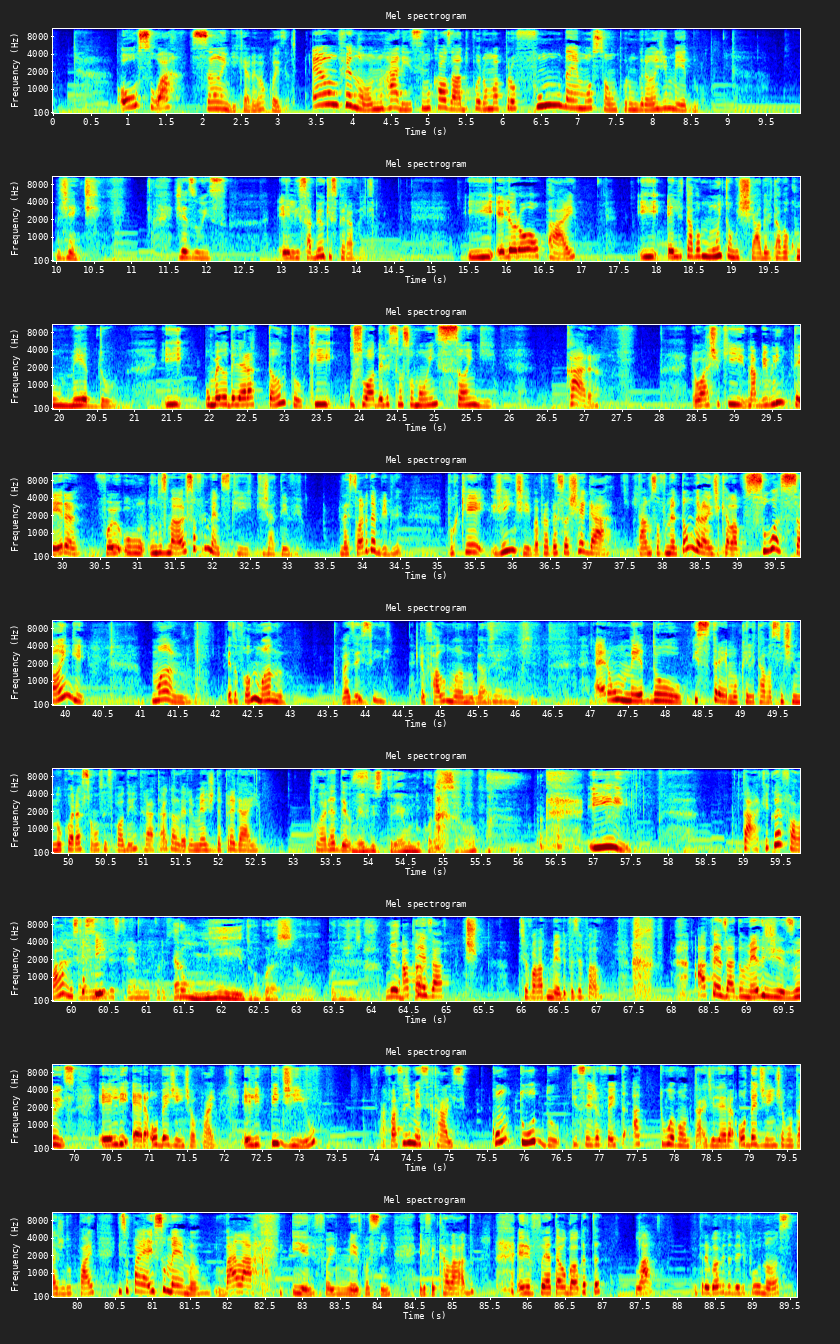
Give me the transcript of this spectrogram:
Ou suar sangue, que é a mesma coisa é um fenômeno raríssimo causado por uma profunda emoção, por um grande medo. Gente, Jesus, ele sabia o que esperava ele. E ele orou ao Pai e ele estava muito angustiado, ele estava com medo. E o medo dele era tanto que o suor dele se transformou em sangue. Cara, eu acho que na Bíblia inteira foi o, um dos maiores sofrimentos que, que já teve na história da Bíblia. Porque, gente, vai pra pessoa chegar, tá no sofrimento tão grande que ela sua sangue. Mano, eu tô falando mano. Mas é isso aí. Eu falo mano, galera. Gente. Era um medo extremo que ele tava sentindo no coração. Vocês podem entrar, tá, galera? Me ajuda a pregar aí. Glória a Deus. Medo extremo no coração. E. Tá, o que, que eu ia falar? Eu Era um esqueci. medo extremo no coração. Era um medo no coração. Quando Jesus. Medo, Apesar. Deixa eu falar primeiro, depois você fala. Apesar do medo de Jesus, ele era obediente ao Pai. Ele pediu: afasta de mim esse cálice. Contudo, que seja feita a tua vontade. Ele era obediente à vontade do Pai. E se o Pai é isso mesmo, vai lá. E ele foi mesmo assim. Ele foi calado. Ele foi até o Gólgota, lá, entregou a vida dele por nós.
